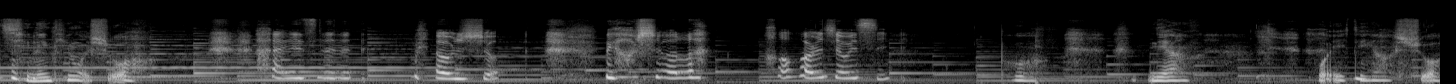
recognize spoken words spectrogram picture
请您听我说。孩子，不要说，不要说了，好好休息。不，娘，我一定要说。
